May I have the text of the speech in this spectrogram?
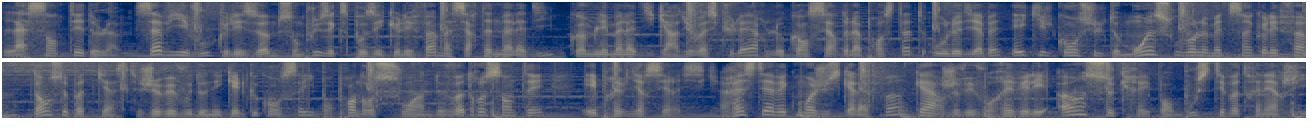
la santé de l'homme. Saviez-vous que les hommes sont plus exposés que les femmes à certaines maladies, comme les maladies cardiovasculaires, le cancer de la prostate ou le diabète, et qu'ils consultent moins souvent le médecin que les femmes? Dans ce podcast, je vais vous donner quelques conseils pour prendre soin de votre santé et prévenir ces risques. Restez avec moi jusqu'à la fin car je vais vous révéler un secret pour booster votre énergie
